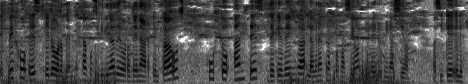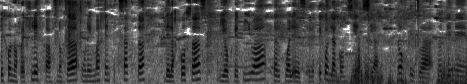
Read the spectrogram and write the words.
Espejo es el orden, es la posibilidad de ordenar el caos justo antes de que venga la gran transformación y la iluminación. Así que el espejo nos refleja, nos da una imagen exacta de las cosas y objetiva tal cual es. El espejo es la conciencia, no juzga, no tiene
